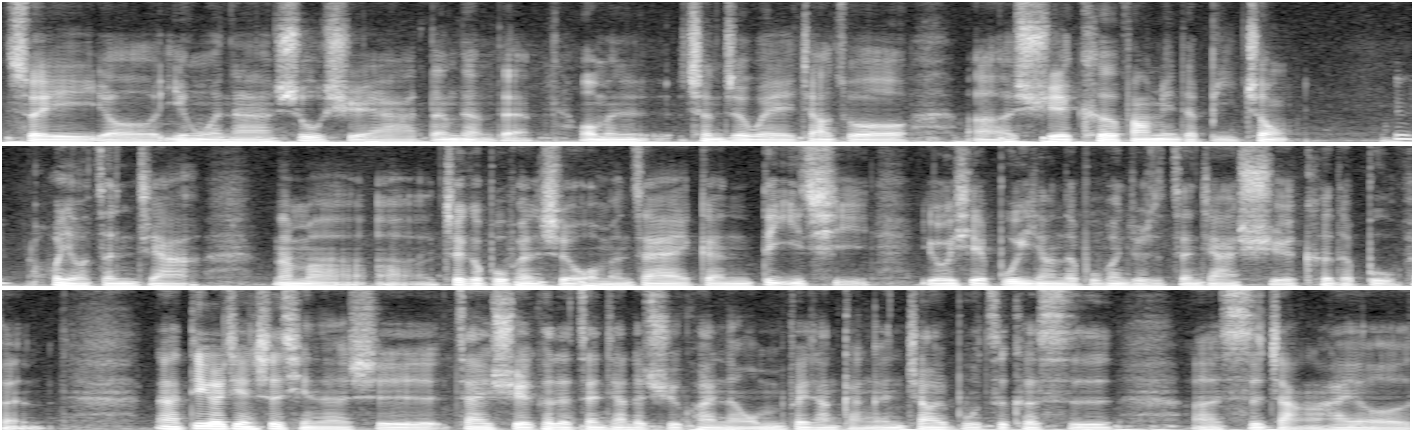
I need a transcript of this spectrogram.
所以有英文啊、数学啊等等的，我们称之为叫做呃学科方面的比重，会有增加。那么呃这个部分是我们在跟第一期有一些不一样的部分，就是增加学科的部分。那第二件事情呢，是在学科的增加的区块呢，我们非常感恩教育部资科司呃司长还有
